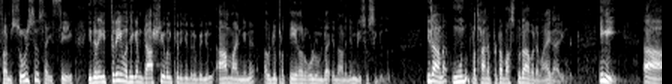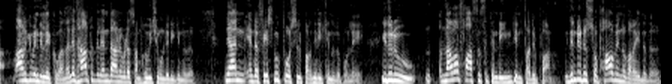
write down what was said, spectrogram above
ഫ്രം സോഴ്സസ് ഐ സി ഇതിനെ ഇത്രയും അധികം രാഷ്ട്രീയവൽക്കരിച്ചതിന് പിന്നിൽ ആ മാന്യന് ഒരു പ്രത്യേക റോളുണ്ട് എന്നാണ് ഞാൻ വിശ്വസിക്കുന്നത്. ഇതാണ് മൂന്ന് പ്രധാനപ്പെട്ട വസ്തുതാപരമായ കാര്യങ്ങൾ. ഇനി ആർഗ്യുമെന്റിലേക്ക് വന്നാൽ യഥാർത്ഥത്തിൽ എന്താണ് ഇവിടെ സംഭവിച്ചുകൊണ്ടിരിക്കുന്നത്? ഞാൻ എന്റെ ഫേസ്ബുക്ക് പോസ്റ്റിൽ പറഞ്ഞിരിക്കുന്നത് പോലെ ഇതൊരു നവഫാസിസത്തിന്റെ ഇന്ത്യൻ പതിപ്പാണ്. ഇതിന്റെ ഒരു സ്വഭാവം എന്ന് പറയുന്നത്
